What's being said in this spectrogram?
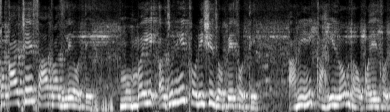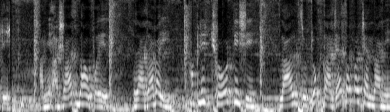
सकाळचे सात वाजले होते. मुंबई अजूनही थोडीशी झोपेत होती आणि काही लोक धावपळीत होते. आणि अशाच धावपळीत राधाबाई आपली छोटीशी लाल चुटूक ताज्या सफरचंदाने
